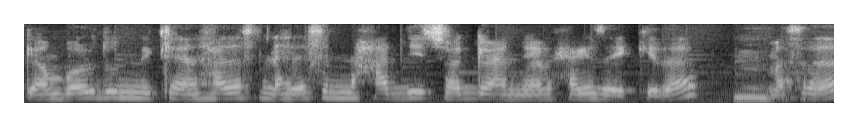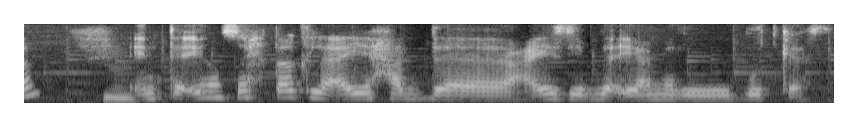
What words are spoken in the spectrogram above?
كان برضو إن كان هدف من الأهداف إن حد يتشجع إنه يعمل حاجة زي كده. مثلا مم. أنت إيه نصيحتك لأي حد عايز يبدأ يعمل بودكاست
